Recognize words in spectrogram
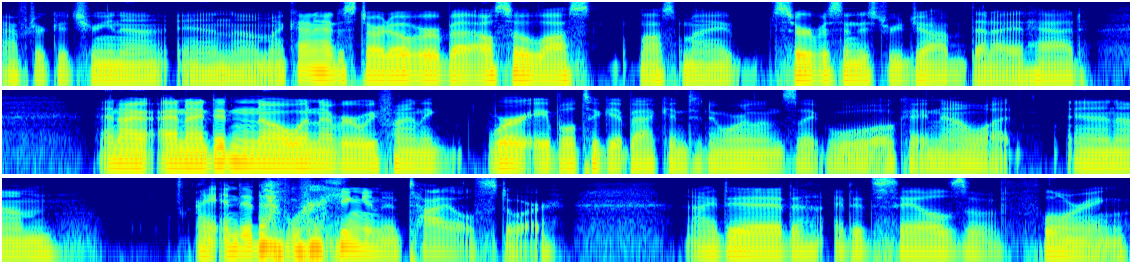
after Katrina, and um, I kind of had to start over. But I also lost lost my service industry job that I had had, and I and I didn't know whenever we finally were able to get back into New Orleans, like, well, okay, now what? And um, I ended up working in a tile store. I did I did sales of flooring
